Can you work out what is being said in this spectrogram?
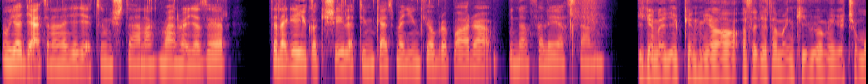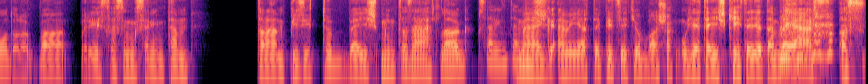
Úgy egyáltalán egy egyetemistának már, hogy azért tényleg éljük a kis életünket, megyünk jobbra-balra mindenfelé, aztán Igen, egyébként mi a, az egyetemen kívül még egy csomó dologba részt veszünk, szerintem talán picit többe is, mint az átlag, szerintem meg is. emiatt egy picit jobban, sak, ugye te is két egyetembe jársz, az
